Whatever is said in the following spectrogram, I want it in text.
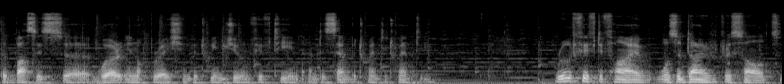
the buses uh, were in operation between June 15 and December 2020. Route 55 was a direct result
